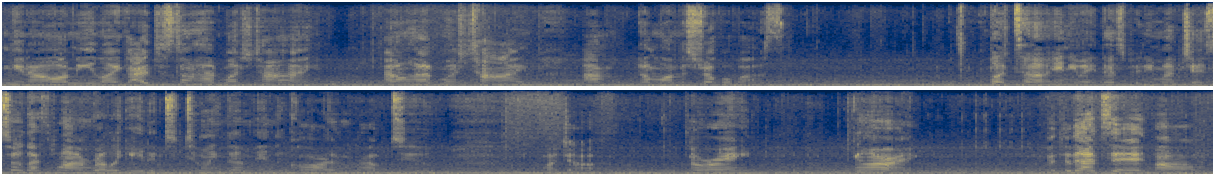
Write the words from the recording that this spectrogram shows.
you know i mean like i just don't have much time i don't have much time i'm i'm on the struggle bus but uh, anyway, that's pretty much it. So that's why I'm relegated to doing them in the car and route to my job. All right, all right. But that's it. Um,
